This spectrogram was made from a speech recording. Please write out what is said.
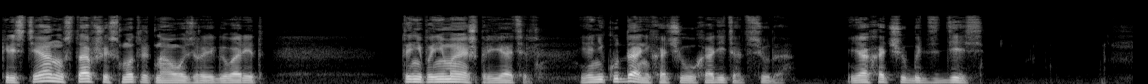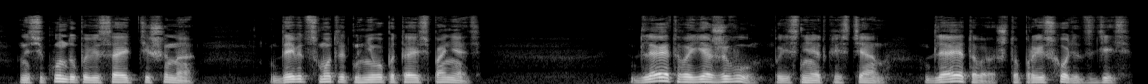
Кристиан, уставший, смотрит на озеро и говорит. «Ты не понимаешь, приятель, я никуда не хочу уходить отсюда. Я хочу быть здесь». На секунду повисает тишина. Дэвид смотрит на него, пытаясь понять. «Для этого я живу», — поясняет Кристиан. «Для этого, что происходит здесь».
